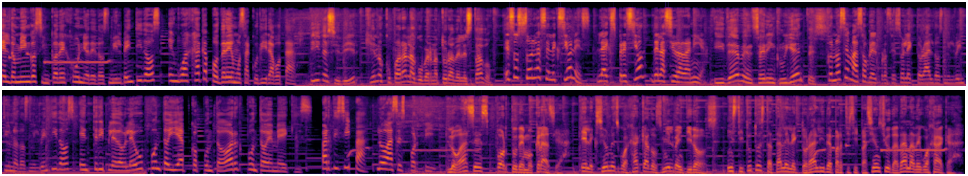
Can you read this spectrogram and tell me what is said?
El domingo 5 de junio de 2022, en Oaxaca podremos acudir a votar. Y decidir quién ocupará la gubernatura del estado. Esos son las elecciones, la expresión de la ciudadanía. Y deben ser incluyentes. Conoce más sobre el proceso electoral 2021-2022 en www.iepco.org.mx. Participa, lo haces por ti. Lo haces por tu democracia. Elecciones Oaxaca 2022. Instituto Estatal Electoral y de Participación Ciudadana de Oaxaca.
